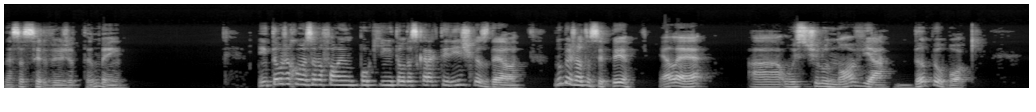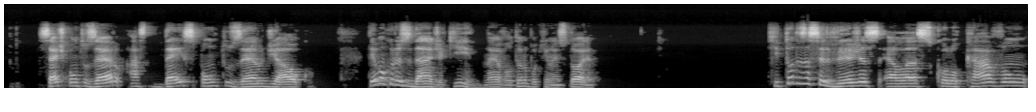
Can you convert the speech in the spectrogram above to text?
nessa cerveja também. Então, já começando a falar um pouquinho então das características dela. No BJCP, ela é a, o estilo 9A Doppelbock. 7.0 a 10.0 de álcool. Tem uma curiosidade aqui, né, voltando um pouquinho na história, que todas as cervejas elas colocavam,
